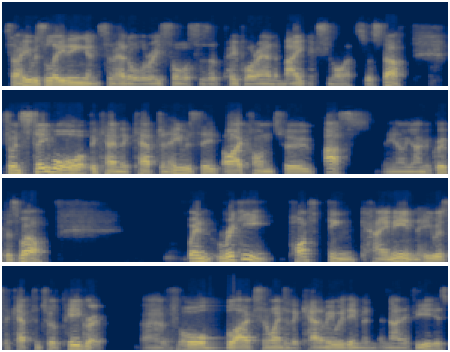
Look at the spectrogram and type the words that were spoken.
So he was leading and sort of had all the resources of people around and mates and all that sort of stuff. So when Steve Waugh became the captain, he was the icon to us, you know, younger group as well. When Ricky Ponting came in, he was the captain to a peer group of all blokes and went to the academy with him and, and known him for years.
